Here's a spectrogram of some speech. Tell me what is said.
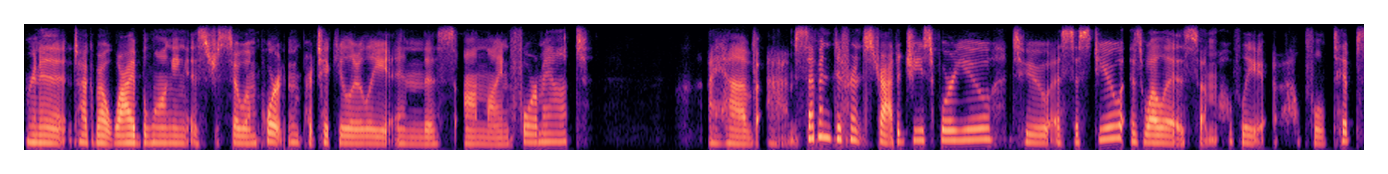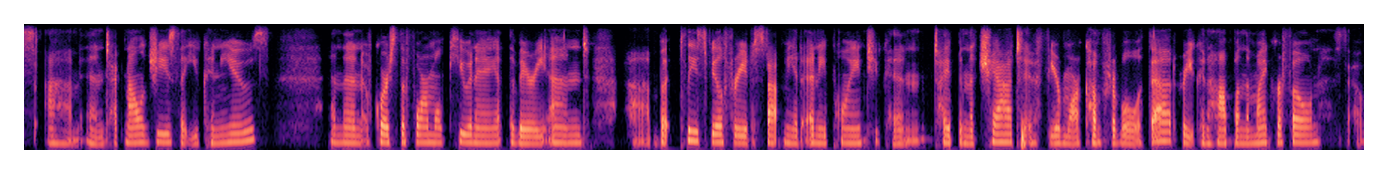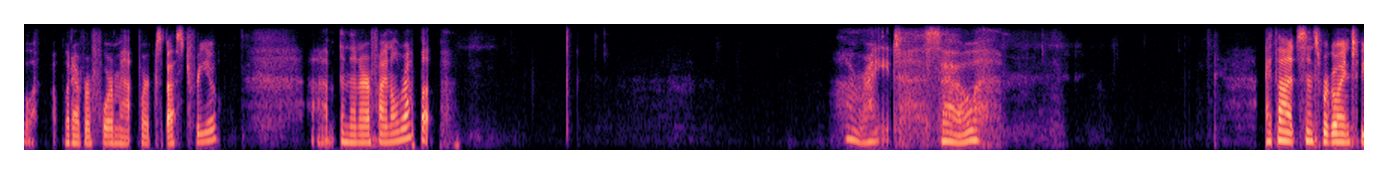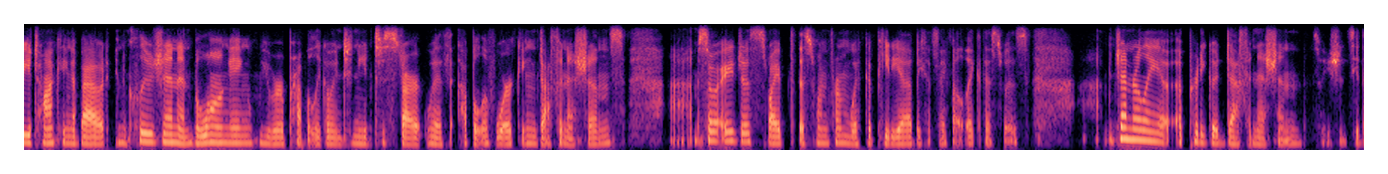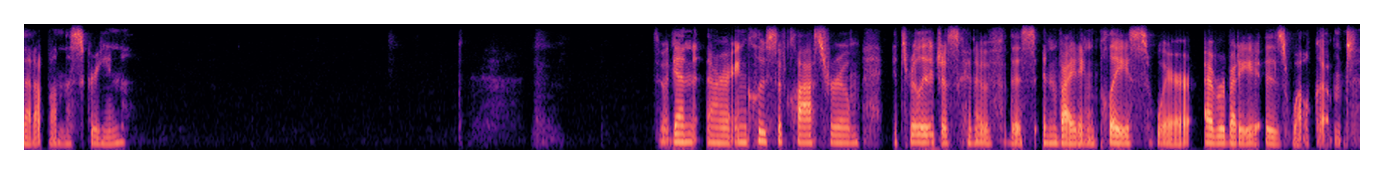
We're going to talk about why belonging is just so important, particularly in this online format. I have um, seven different strategies for you to assist you, as well as some hopefully helpful tips um, and technologies that you can use and then of course the formal Q&A at the very end. Uh, but please feel free to stop me at any point. You can type in the chat if you're more comfortable with that, or you can hop on the microphone. So whatever format works best for you. Um, and then our final wrap up. All right, so I thought since we're going to be talking about inclusion and belonging, we were probably going to need to start with a couple of working definitions. Um, so I just swiped this one from Wikipedia because I felt like this was um, generally a, a pretty good definition. So you should see that up on the screen. So again, our inclusive classroom, it's really just kind of this inviting place where everybody is welcomed.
